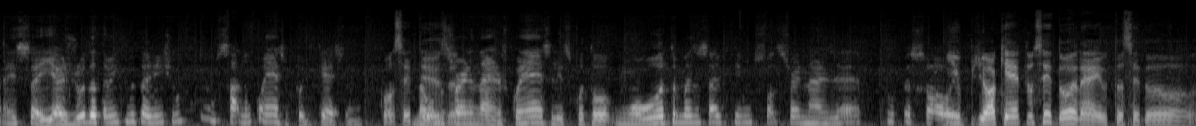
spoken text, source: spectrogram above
É isso aí, ajuda também que muita gente não, não, sabe, não conhece o podcast, né? Com Não dos certeza. 49ers. Conhece, ele escutou um ou outro, mas não sabe que tem um só dos 49ers. É o pessoal. E aí. o pior que é torcedor, né? E o torcedor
